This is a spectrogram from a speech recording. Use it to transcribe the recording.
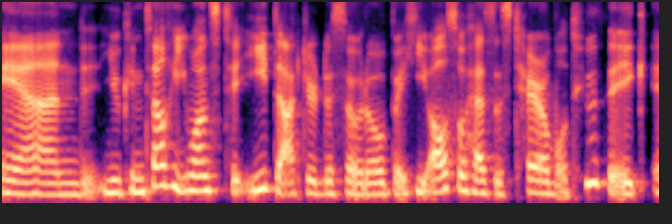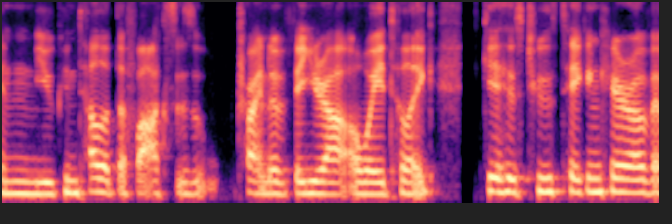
And you can tell he wants to eat Dr. DeSoto, but he also has this terrible toothache. And you can tell that the fox is trying to figure out a way to like get his tooth taken care of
